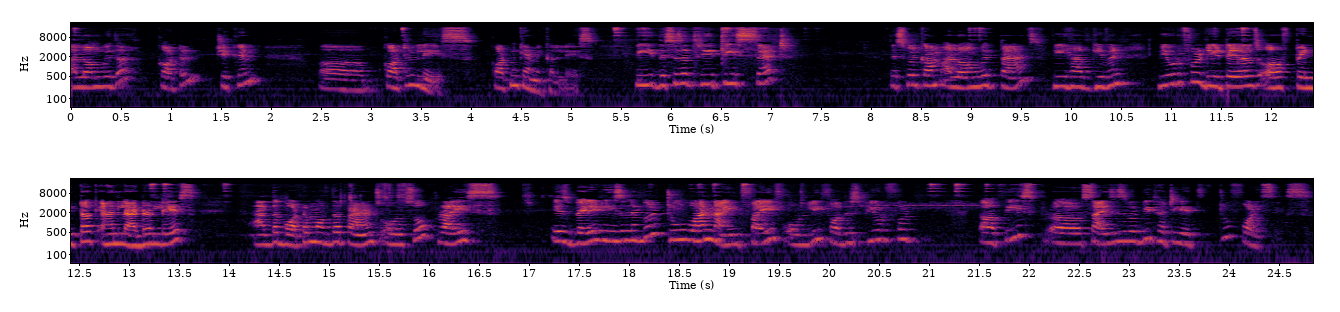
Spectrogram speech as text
along with a cotton chicken uh, cotton lace cotton chemical lace. We this is a three piece set. This will come along with pants. We have given beautiful details of pin tuck and ladder lace at the bottom of the pants also. Price is very reasonable 2195 only for this beautiful uh, piece uh, sizes will be 38 to 46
